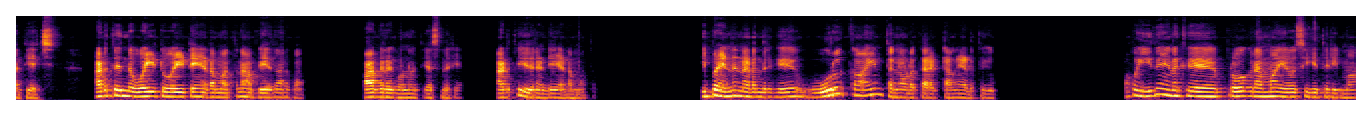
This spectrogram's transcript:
மாற்றியாச்சு அடுத்து இந்த ஒயிட் ஒயிட்டையும் இடம் மாற்றினா அப்படியே தான் இருக்கும். பார்க்குறதுக்கு ஒன்றும் வித்தியாசம் தெரியாது. அடுத்து இது ரெண்டையும் இடம் மாற்றும் இப்போ என்ன நடந்திருக்கு? ஒரு காயின் தன்னோட கரெக்டான இடத்துக்கு அப்போ இதை எனக்கு ப்ரோக்ராமாக யோசிக்க தெரியுமா?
